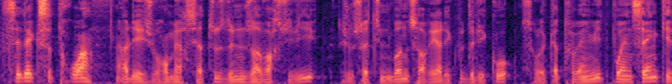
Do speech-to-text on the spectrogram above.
CEDEX 3. Allez, je vous remercie à tous de nous avoir suivis. Je vous souhaite une bonne soirée à l'écoute de l'écho sur le 88.5 et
